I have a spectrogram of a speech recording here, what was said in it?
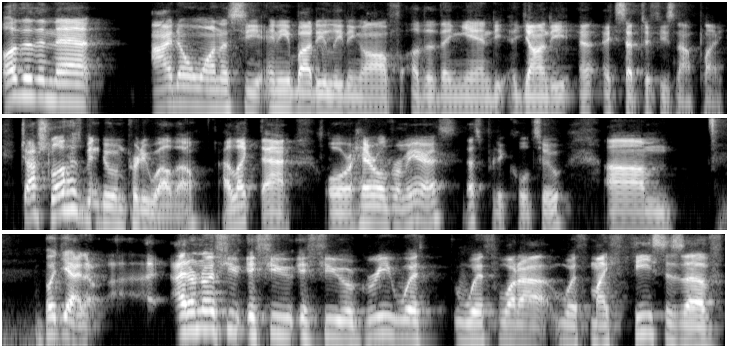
Other than that, I don't want to see anybody leading off other than Yandy, Yandy, except if he's not playing. Josh Lowe has been doing pretty well though. I like that. Or Harold Ramirez, that's pretty cool too. Um, but yeah, no, I, I, don't know if you if you if you agree with with what I with my thesis of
